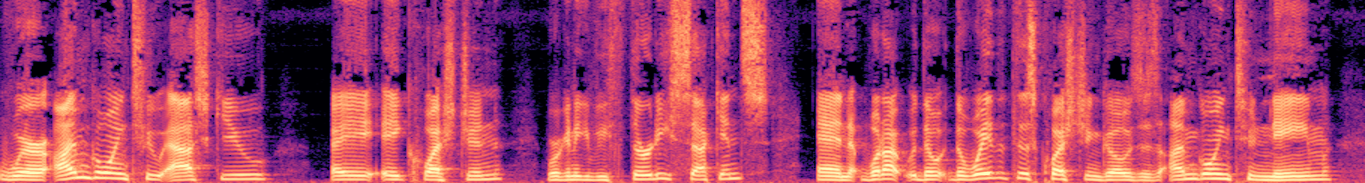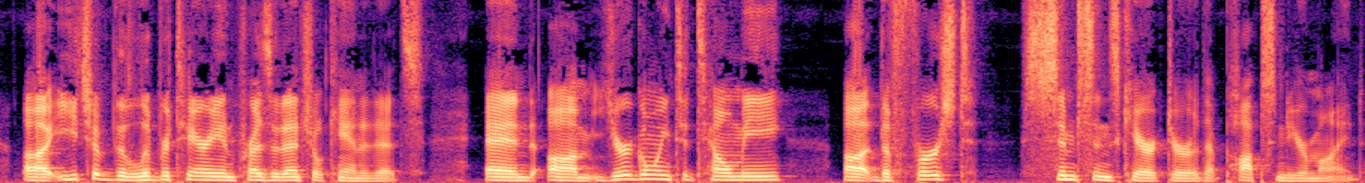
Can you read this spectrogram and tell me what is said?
where i'm going to ask you a a question we're going to give you 30 seconds and what i the, the way that this question goes is i'm going to name uh, each of the libertarian presidential candidates and um, you're going to tell me uh, the first Simpsons character that pops into your mind.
